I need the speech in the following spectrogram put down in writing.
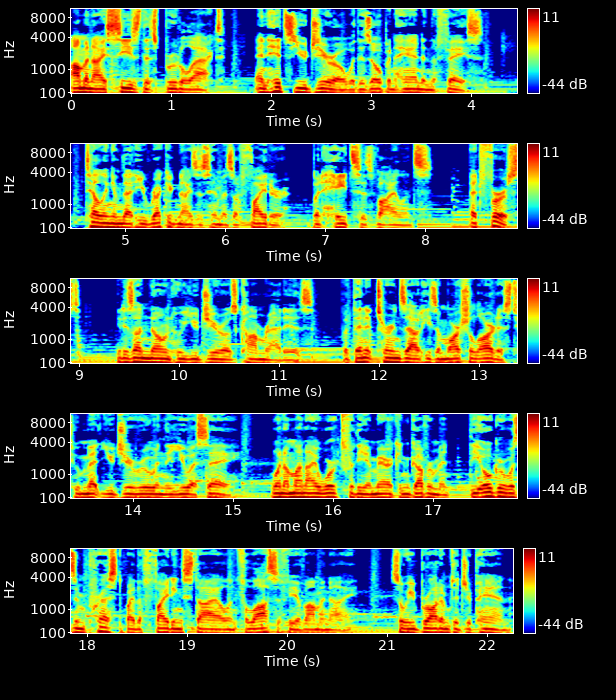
Amanai sees this brutal act and hits Yujiro with his open hand in the face, telling him that he recognizes him as a fighter but hates his violence. At first, it is unknown who Yujiro's comrade is, but then it turns out he's a martial artist who met Yujiro in the USA. When Amanai worked for the American government, the ogre was impressed by the fighting style and philosophy of Amanai, so he brought him to Japan.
